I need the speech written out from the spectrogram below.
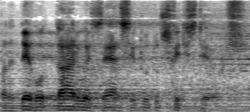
para derrotar o exército dos filisteus.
